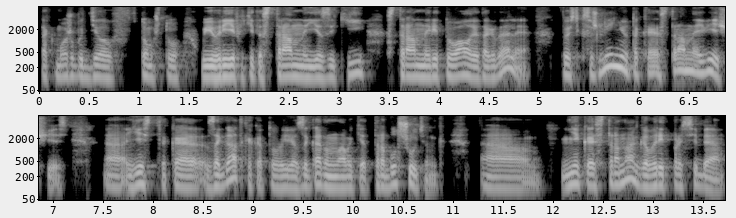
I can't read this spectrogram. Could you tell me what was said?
Так может быть дело в том, что у евреев какие-то странные языки, странные ритуалы и так далее. То есть, к сожалению, такая странная вещь есть. А, есть такая загадка, которую я загадал на навыке траблшутинг. А, некая страна говорит про себя,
